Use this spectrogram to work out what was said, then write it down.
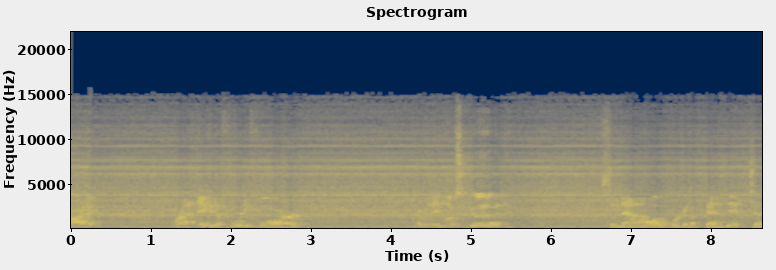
All right, we're at negative 44. Everything looks good. So now we're gonna bend it to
